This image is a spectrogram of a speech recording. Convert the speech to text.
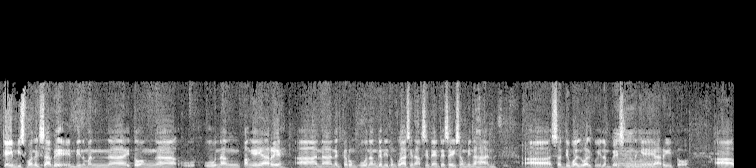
kayo mismo nagsabi, eh, hindi naman ah, ito ang ah, u- unang pangyayari ah, na nagkaroon po ng ganitong klase na aksidente sa isang minahan ah, sa Diwalwal, kung ilang beses na nangyayari ito. Ah,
